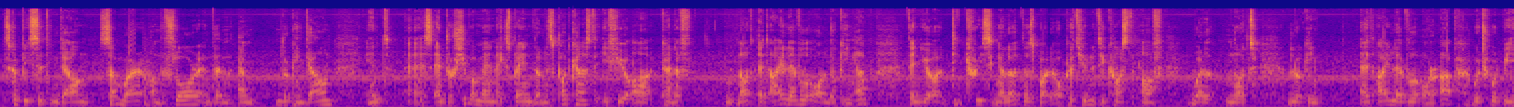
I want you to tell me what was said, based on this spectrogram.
This could be sitting down somewhere on the floor and then I'm looking down and as Andrew Huberman explained on his podcast, if you are kind of not at eye level or looking up, then you are decreasing alertness by the opportunity cost of, well, not looking at eye level or up, which would be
